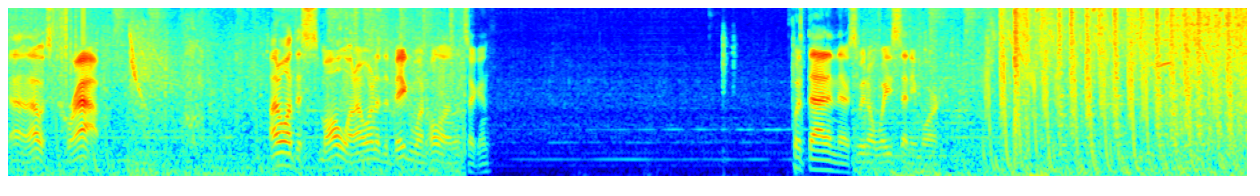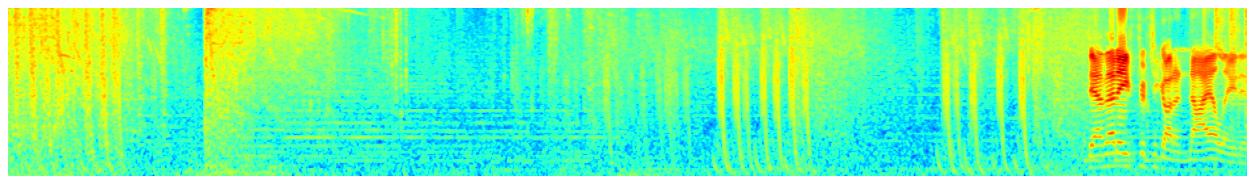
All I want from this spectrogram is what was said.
Yeah, that was crap. I don't want the small one. I wanted the big one. Hold on one second. Put that in there so we don't waste any more. Damn, that 850 got annihilated.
